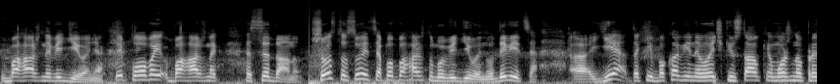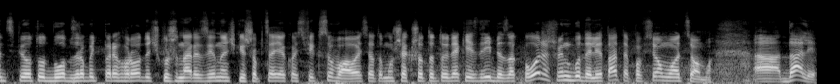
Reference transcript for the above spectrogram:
в багажне відділення. Типовий багажник седану. Що стосується по багажному відділенню, дивіться, е, є такі бокові невеличкі вставки. Можна, в принципі, отут було б зробити перегородочку ж на резиночки, щоб це якось фіксувалося. Тому що якщо ти тут якийсь дріб'язок положиш, він буде літати по всьому цьому. А, далі,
